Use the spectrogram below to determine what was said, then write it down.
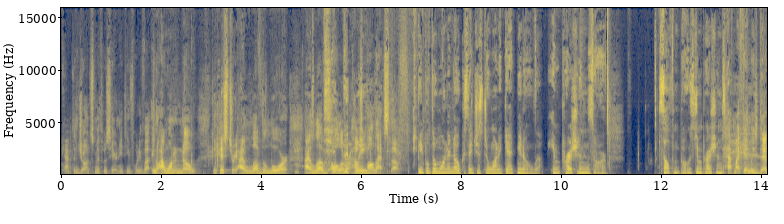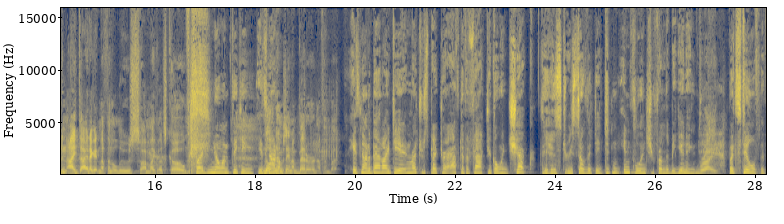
Captain John Smith was here in 1845. You know, I Mm. want to know the history. I love the lore. I love Oliver House, all that stuff. People don't want to know because they just don't want to get, you know, uh, impressions or self-imposed impressions. Half my family's dead and I died. I got nothing to lose. So I'm like, let's go. But you know, I'm thinking it's No, not. no, a- I'm saying I'm better or nothing, but it's not a bad idea in retrospect or after the fact to go and check the history so that it didn't influence you from the beginning. right. But still, the,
